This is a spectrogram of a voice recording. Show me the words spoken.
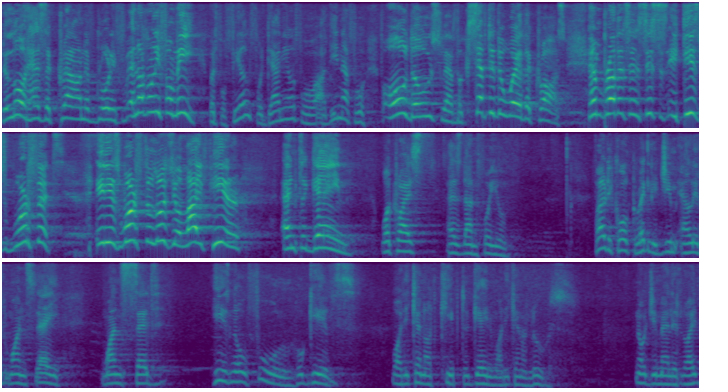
the Lord has the crown of glory, for, and not only for me, but for Phil, for Daniel, for Adina, for, for all those who have accepted the way of the cross. And brothers and sisters, it is worth it. Yes. It is worth to lose your life here and to gain what Christ has done for you. If I recall correctly, Jim Elliot once say, once said, "He is no fool who gives what he cannot keep to gain what he cannot lose. You know Jim Elliot, right?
